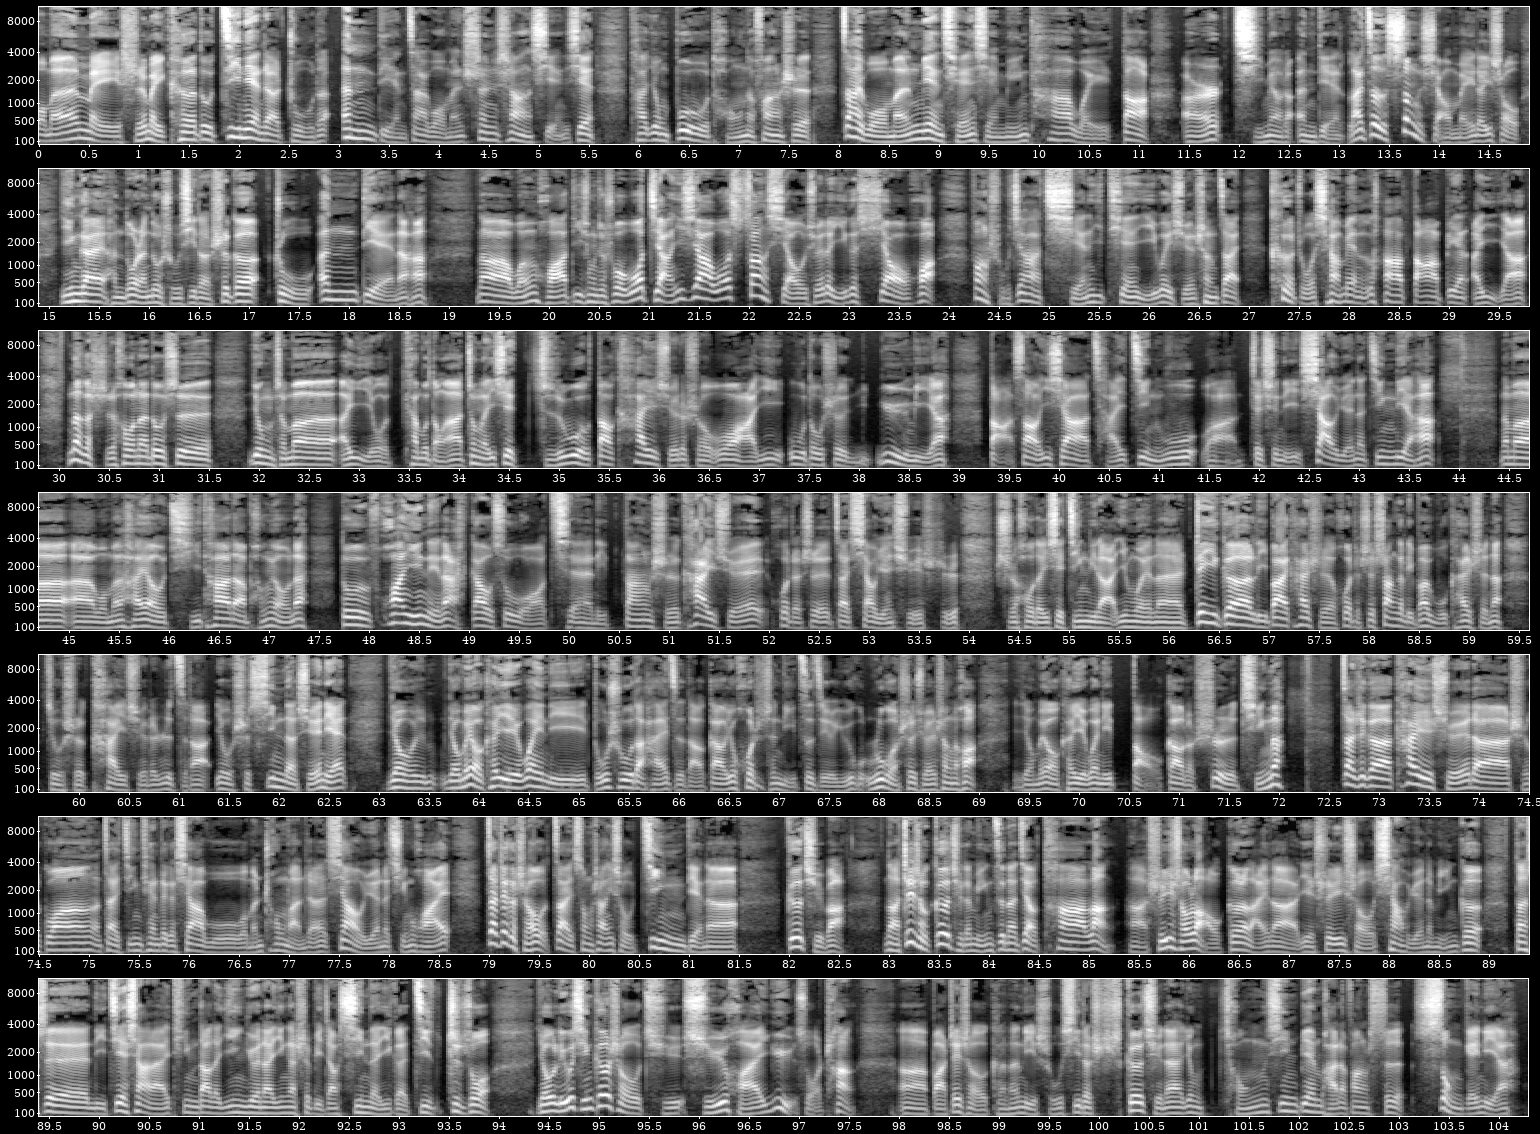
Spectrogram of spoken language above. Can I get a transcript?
我们每时每刻都纪念着主的恩典在我们身上显现。他用不同的方式在我们面前显明他伟大而奇妙的恩典。来自盛小梅的一首应该很多人都熟悉的诗歌《主恩典》啊哈。那文华弟兄就说：“我讲一下我上小学的一个笑话。放暑假前一天，一位学生在课桌下面拉大便。哎呀，那个时候呢，都是用什么？哎呦，看不懂啊！种了一些植物。到开学的时候，哇，一屋都是玉米啊！打扫一下才进屋。哇，这是你校园的经历哈。”那么，呃，我们还有其他的朋友呢，都欢迎你呢，告诉我，呃，你当时开学或者是在校园学时时候的一些经历啦。因为呢，这一个礼拜开始，或者是上个礼拜五开始呢，就是开学的日子了，又是新的学年。有有没有可以为你读书的孩子祷告？又或者是你自己，如果如果是学生的话，有没有可以为你祷告的事情呢？在这个开学的时光，在今天这个下午，我们充满着校园的情怀。在这个时候，再送上一首经典的歌曲吧。那这首歌曲的名字呢，叫《踏浪》啊，是一首老歌来的，也是一首校园的民歌。但是你接下来听到的音乐呢，应该是比较新的一个制制作，由流行歌手徐徐怀钰所唱。啊，把这首可能你熟悉的歌曲呢，用重新编排的方式送给你啊。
